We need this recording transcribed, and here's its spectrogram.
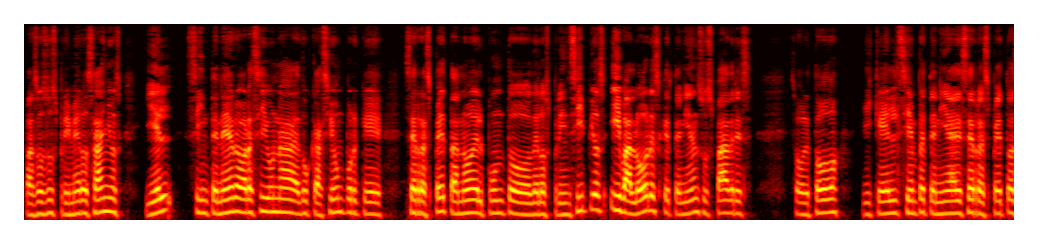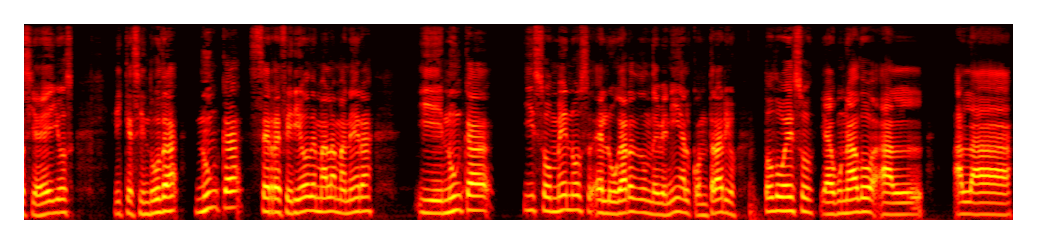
pasó sus primeros años y él sin tener ahora sí una educación porque se respeta, ¿no? El punto de los principios y valores que tenían sus padres, sobre todo, y que él siempre tenía ese respeto hacia ellos y que sin duda nunca se refirió de mala manera y nunca hizo menos el lugar de donde venía, al contrario, todo eso y abunado al, a la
